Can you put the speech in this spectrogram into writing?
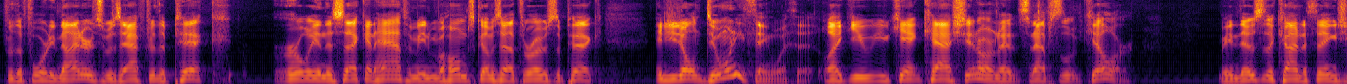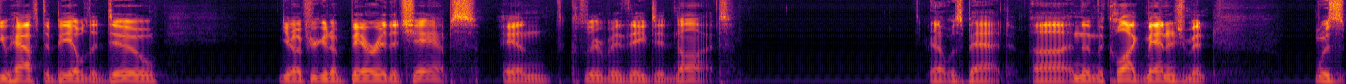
for the 49ers was after the pick early in the second half. I mean, Mahomes comes out, throws the pick, and you don't do anything with it. Like you, you can't cash in on it. It's an absolute killer. I mean, those are the kind of things you have to be able to do, you know, if you're going to bury the champs. And clearly they did not. That was bad. Uh, and then the clock management was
